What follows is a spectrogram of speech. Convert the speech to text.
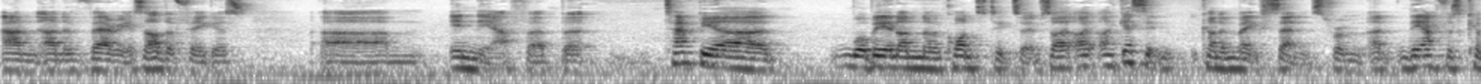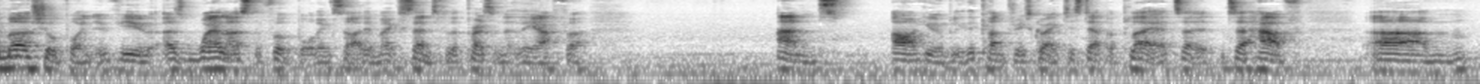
and and of various other figures um, in the AFA, but Tapia will be an unknown quantity to him. So I, I guess it kind of makes sense from uh, the AFA's commercial point of view, as well as the footballing side. It makes sense for the president of the AFA and arguably the country's greatest ever player to to have um,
